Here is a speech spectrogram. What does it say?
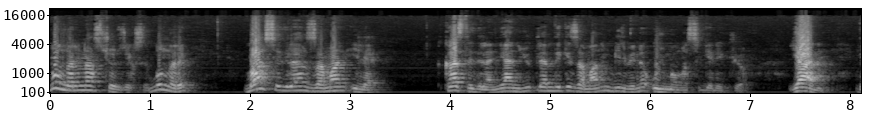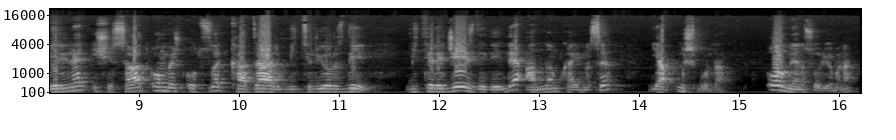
Bunları nasıl çözeceksin? Bunları bahsedilen zaman ile kastedilen yani yüklemdeki zamanın birbirine uymaması gerekiyor. Yani verilen işi saat 15.30'a kadar bitiriyoruz değil, bitireceğiz dediğinde anlam kayması yapmış burada. Olmayanı soruyor bana.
